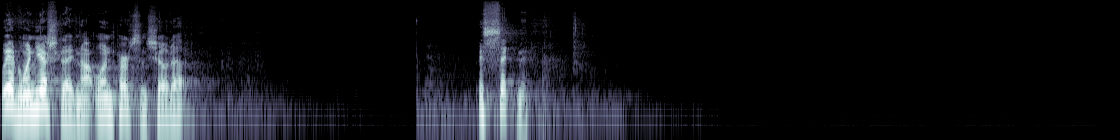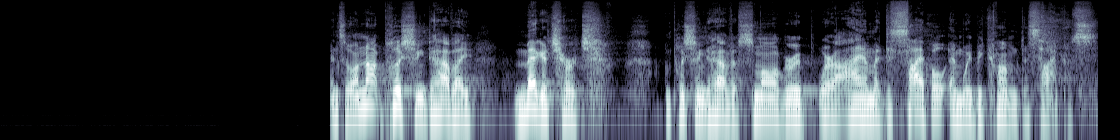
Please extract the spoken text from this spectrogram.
We had one yesterday, not one person showed up. It's sickening. And so I'm not pushing to have a mega church. I'm pushing to have a small group where I am a disciple and we become disciples.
